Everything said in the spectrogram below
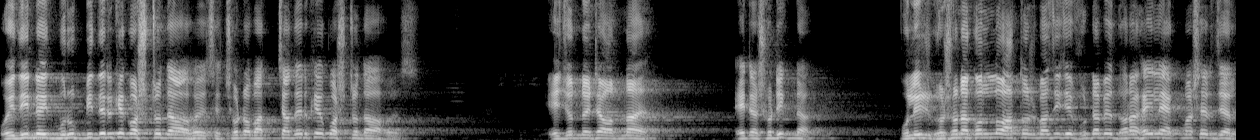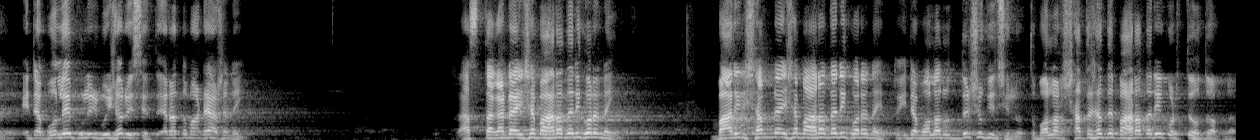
ওই দিন ওই মুরব্বীদেরকে কষ্ট দেওয়া হয়েছে, ছোট বাচ্চাদেরকেও কষ্ট দেওয়া হয়েছে। এই জন্য এটা অন্যায়। এটা সঠিক না। পুলিশ ঘোষণা করল আতসবাজি যে ফুটাবে, ধরা খাইলে এক মাসের জেল। এটা বলে পুলিশ বৈশা রয়েছে, এরা তো মাঠে আসে নাই। রাস্তাঘাটে এসে পাহারাদারি করে নাই। বাড়ির সামনে এসে পাহারাদারি করে নাই। তো এটা বলার উদ্দেশ্য কি ছিল? তো বলার সাথে সাথে পাহারাদারি করতে হতো আপনার।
